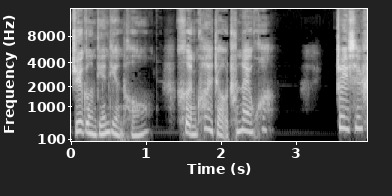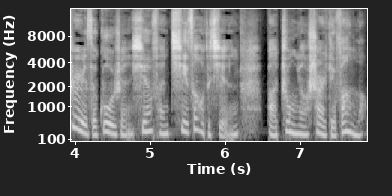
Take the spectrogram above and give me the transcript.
桔梗点点头，很快找出那画。这些日子，顾然心烦气躁的紧，把重要事儿给忘了。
